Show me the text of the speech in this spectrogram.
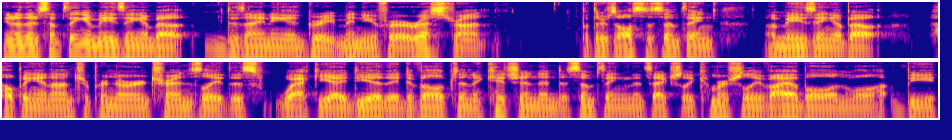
you know there's something amazing about designing a great menu for a restaurant, but there's also something amazing about helping an entrepreneur translate this wacky idea they developed in a kitchen into something that's actually commercially viable and will be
